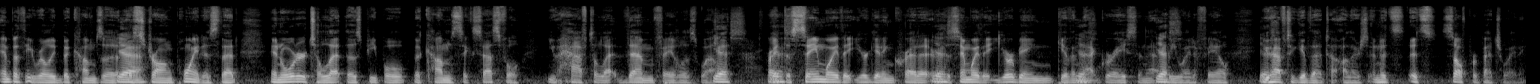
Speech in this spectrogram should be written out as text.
empathy really becomes a, Yeah. a strong point is that in order to let those people become successful, you have to let them fail as well. Yes. Right. Yes. The same way that you're getting credit or the same way that you're being given Yes. that grace and that Yes. leeway to fail, you have to give that to others. And it's it's self perpetuating.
